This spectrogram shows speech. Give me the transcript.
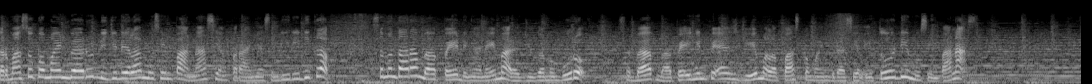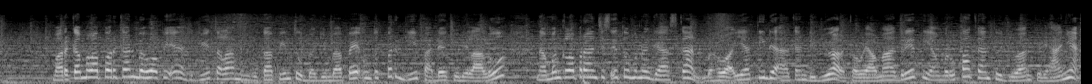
Termasuk pemain baru di jendela musim panas yang perannya sendiri di klub. Sementara Mbappe dengan Neymar juga memburuk, sebab Mbappe ingin PSG melepas pemain Brasil itu di musim panas. Marka melaporkan bahwa PSG telah membuka pintu bagi Mbappe untuk pergi pada Juli lalu, namun klub Prancis itu menegaskan bahwa ia tidak akan dijual ke Real Madrid yang merupakan tujuan pilihannya.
